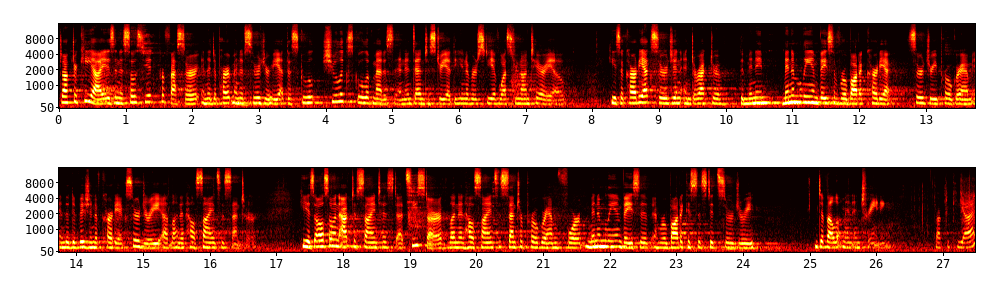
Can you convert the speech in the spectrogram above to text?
Dr. Kiaii is an associate professor in the Department of Surgery at the school, Schulich School of Medicine and Dentistry at the University of Western Ontario. He's a cardiac surgeon and director of the minim minimally invasive robotic cardiac surgery program in the Division of Cardiac Surgery at London Health Sciences Centre. He is also an active scientist at CSTAR, London Health Sciences Center Program for Minimally Invasive and Robotic Assisted Surgery Development and Training. Dr. Kiaii.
